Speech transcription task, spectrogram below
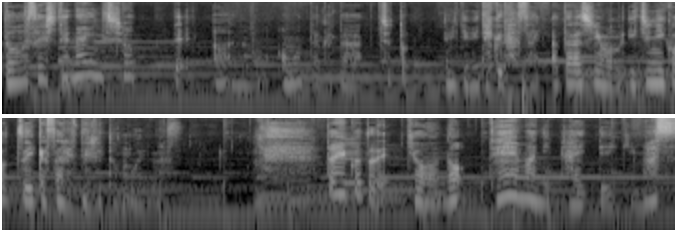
どうせしてないんでしょってあの思った方はちょっと見てみてください。新しいもの12個追加されてると思います。ということで今日のテーマに入っていきます。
